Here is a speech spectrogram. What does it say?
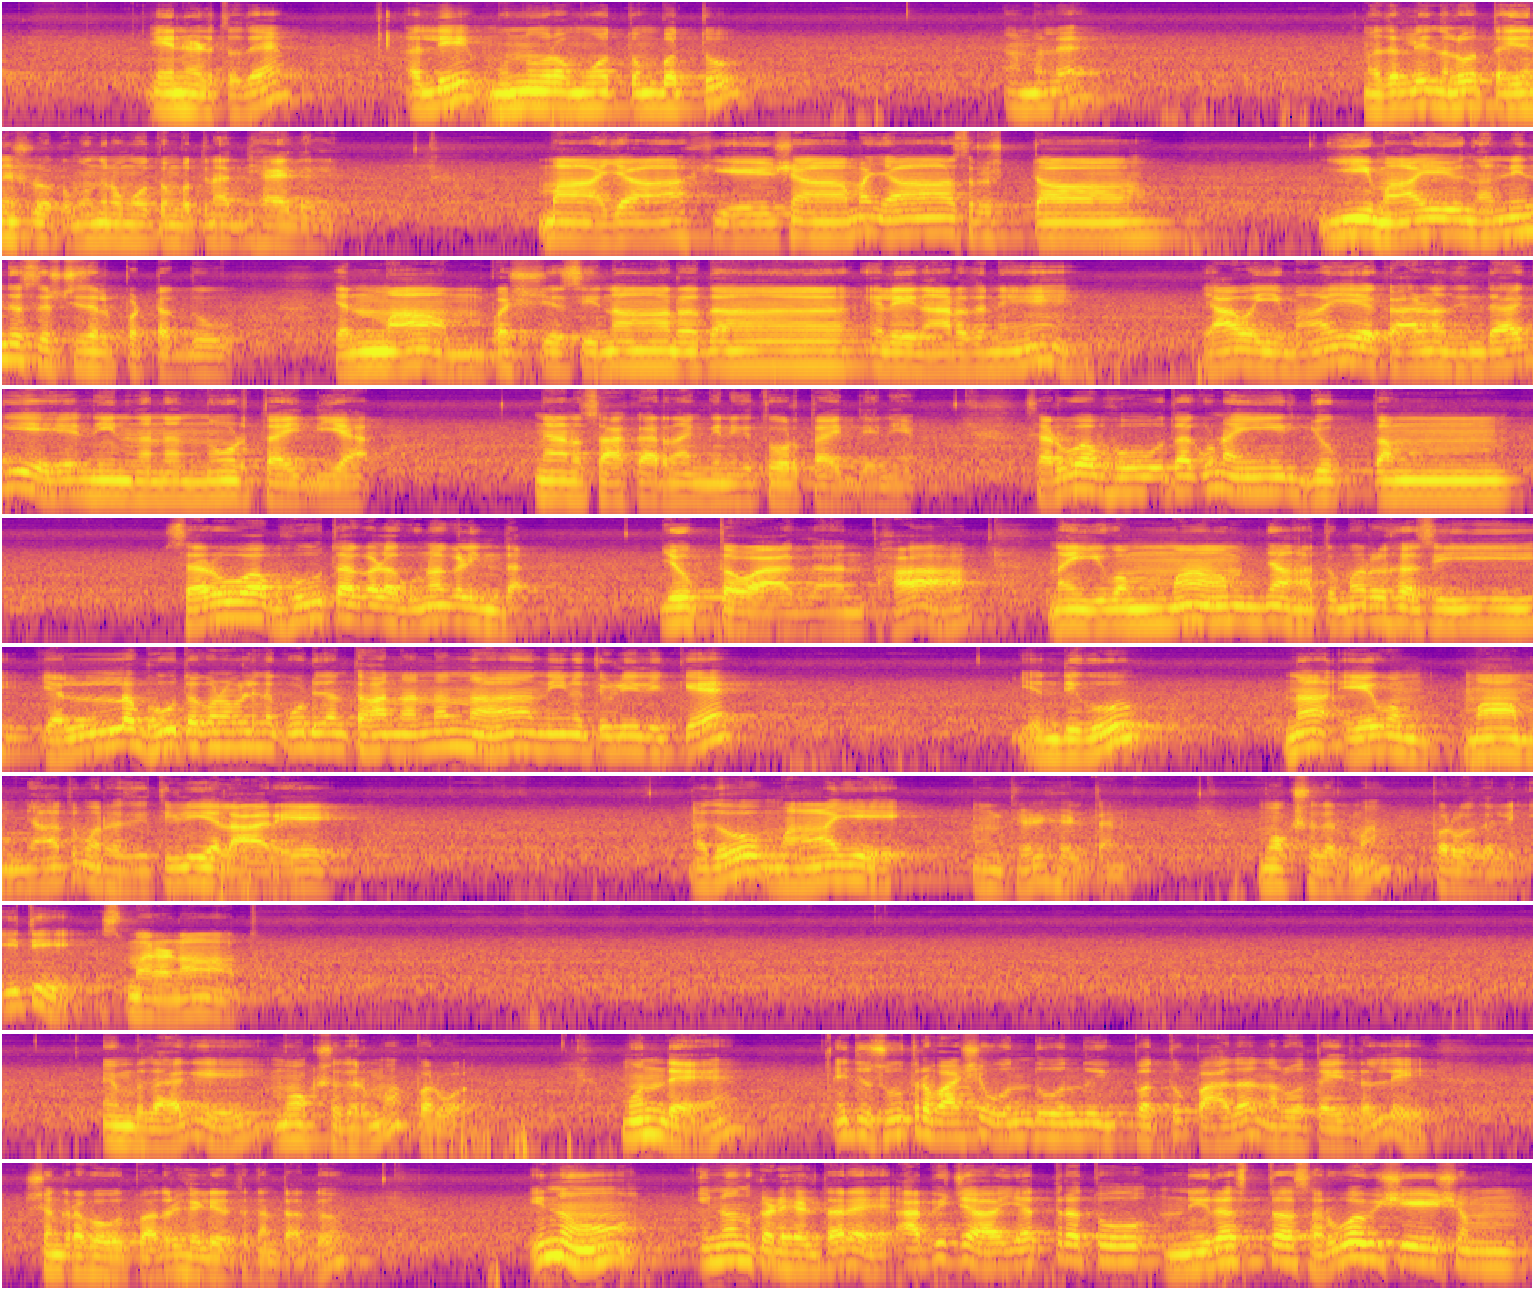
ಏನು ಹೇಳ್ತದೆ? ಅಲ್ಲಿ ಮುನ್ನೂರ ಮೂವತ್ತೊಂಬತ್ತು ಆಮೇಲೆ ಅದರಲ್ಲಿ ನಲವತ್ತೈದನೇ ಶ್ಲೋಕ ಮುನ್ನೂರ ಮೂವತ್ತೊಂಬತ್ತನೇ ಅಧ್ಯಾಯದಲ್ಲಿ. ಮಾಯಾ ಹ್ಯೇಷ ಮಯಾ ಸೃಷ್ಟ. ಈ ಮಾಯೆಯು ನನ್ನಿಂದ ಸೃಷ್ಟಿಸಲ್ಪಟ್ಟದ್ದು. ಯನ್ಮಾಂ ಪಶ್ಯಸಿ ನಾರದ. ಎಲೆ ನಾರದನೇ, ಯಾವ ಈ ಮಾಯೆಯ ಕಾರಣದಿಂದಾಗಿಯೇ ನೀನು ನನ್ನನ್ನು ನೋಡ್ತಾ ಇದ್ದೀಯಾ? ನಾನು ಸಾಕಾರನಾಗಿ ನಿನಗೆ ತೋರ್ತಾ ಇದ್ದೇನೆ. ಸರ್ವಭೂತ ಗುಣೈರ್ಯುಕ್ತಂ ಸರ್ವಭೂತಗಳ ಗುಣಗಳಿಂದ ಯುಕ್ತವಾದಂತಹ ನೈವಂ ಮಾಂ ಜ್ಞಾತುಮರ್ಹಸಿ. ಎಲ್ಲ ಭೂತಗುಣಗಳಿಂದ ಕೂಡಿದಂತಹ ನನ್ನನ್ನು ನೀನು ತಿಳಿಯಲಿಕ್ಕೆ ಎಂದಿಗೂ ನ ಏವಂ ಮಾಂ ಜ್ಞಾತುಮರ್ಹಸಿ ತಿಳಿಯಲಾರೆ. ಅದು ಮಾಯೆ ಅಂಥೇಳಿ ಹೇಳ್ತಾನೆ. ಮೋಕ್ಷಧರ್ಮ ಪರ್ವದಲ್ಲಿ. ಇತಿ ಸ್ಮರಣಾತ್. ಎಂಬುದಾಗಿ ಮೋಕ್ಷಧರ್ಮ ಪರ್ವ. ಮುಂದೆ ಇದು ಸೂತ್ರ ಭಾಷೆ ಒಂದು ಒಂದು, ಇಪ್ಪತ್ತು, ಪಾದ ನಲವತ್ತೈದರಲ್ಲಿ ಶಂಕರ ಭಗವತ್ಪಾದರು ಹೇಳಿರ್ತಕ್ಕಂಥದ್ದು. ಇನ್ನು ಇನ್ನೊಂದು ಕಡೆ ಹೇಳ್ತಾರೆ ಅಪಿಚ ಯತ್ರ ತು ನಿರಸ್ತ ಸರ್ವವಿಶೇಷಂ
